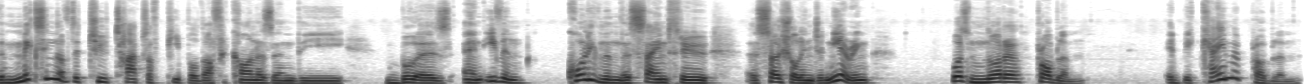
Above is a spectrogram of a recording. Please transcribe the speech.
The mixing of the two types of people, the Afrikaners and the Boers, and even calling them the same through uh, social engineering was not a problem. It became a problem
